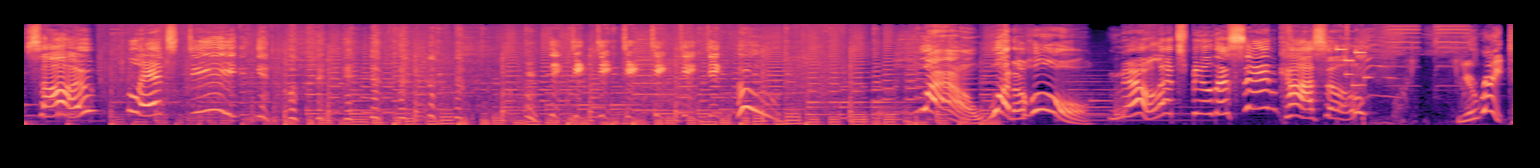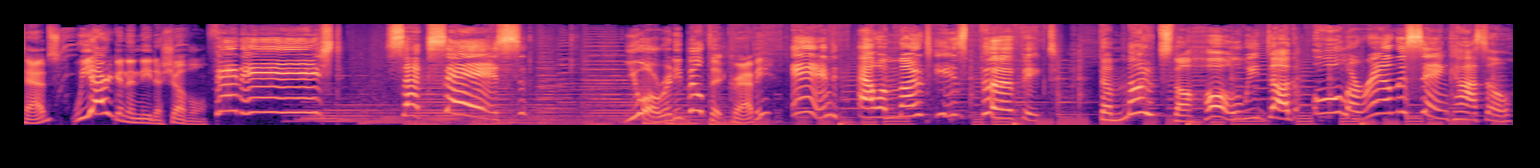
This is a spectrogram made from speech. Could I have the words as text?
So, let's dig. dig, dig, dig, dig, dig, dig, dig. Woo! Wow, what a hole! Now let's build a sandcastle. You're right, Tabs. We are gonna need a shovel. Finished! Success! You already built it, Krabby. And our moat is perfect. The moat's the hole we dug all around the sandcastle.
